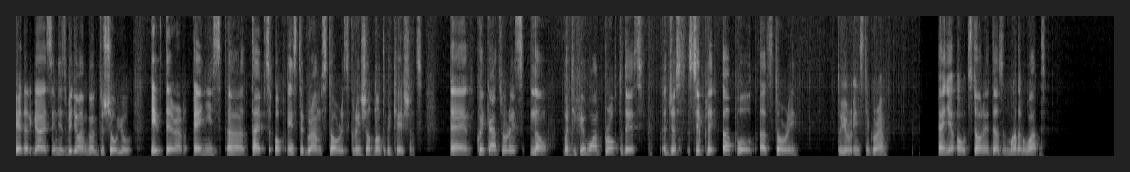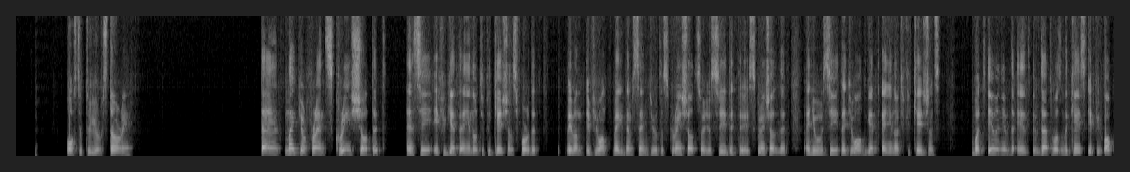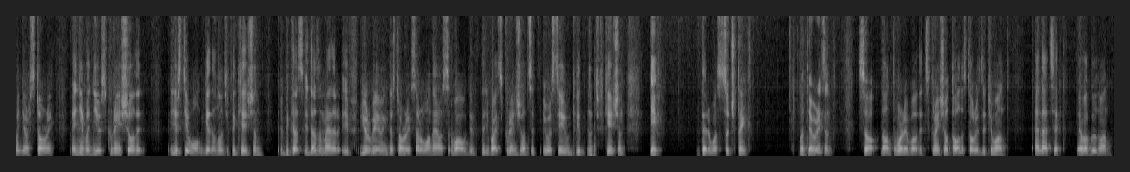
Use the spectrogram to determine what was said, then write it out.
Hey there guys, in this video I'm going to show you if there are any uh, types of Instagram story screenshot notifications. And quick answer is no, but if you want proof to this, uh, just simply upload a story to your Instagram. Any old story, doesn't matter what. Post it to your story. And make your friends screenshot it and see if you get any notifications for that even if you want to make them send you the screenshot so you see that they screenshotted it and you will see that you won't get any notifications. But even if, the, if that wasn't the case if you open your story and even you screenshot it you still won't get a notification because it doesn't matter if you're viewing the story someone else while the, the device screenshots it you will still get notification if there was such a thing but there isn't. So don't worry about it. Screenshot all the stories that you want, and that's it. Have a good one.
